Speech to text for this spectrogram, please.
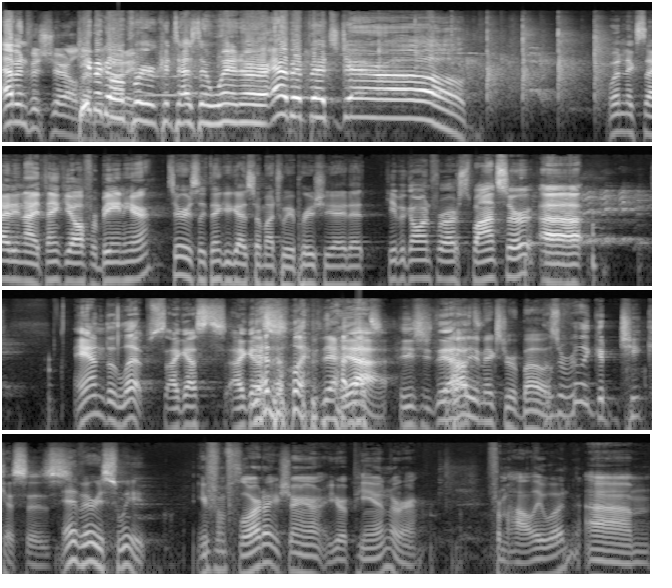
Evan Fitzgerald. Keep it going for your contestant winner, Evan Fitzgerald. What an exciting night. Thank you all for being here. Seriously, thank you guys so much. We appreciate it. Keep it going for our sponsor. Uh, and the lips, I guess. I guess. Yeah, the lip. Yeah, yeah. You should- yeah, probably a mixture of both. Those are really good cheek kisses. Yeah, very sweet. You're from Florida? You're sure you're European or from Hollywood? Um,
